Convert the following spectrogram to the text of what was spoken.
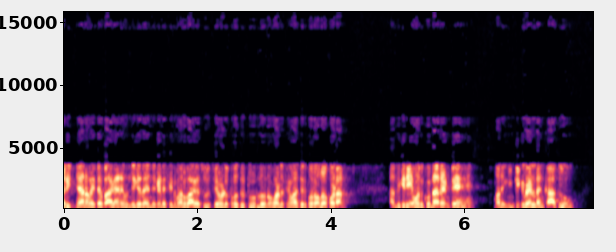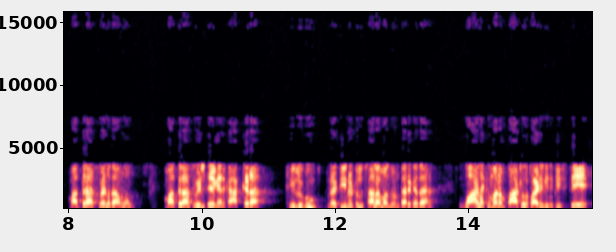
పరిజ్ఞానం అయితే బాగానే ఉంది కదా ఎందుకంటే సినిమాలు బాగా చూసేవాళ్ళు ప్రొద్దుటూరులోను వాళ్ళ సింహాద్రిపురంలో కూడా అందుకని ఏమనుకున్నారంటే మనం ఇంటికి వెళ్ళడం కాదు మద్రాసు వెళదాము. మద్రాసు వెళ్తే గనక అక్కడ తెలుగు నటీనటులు చాలా మంది ఉంటారు కదా వాళ్ళకి మనం పాటలు పాడి వినిపిస్తే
